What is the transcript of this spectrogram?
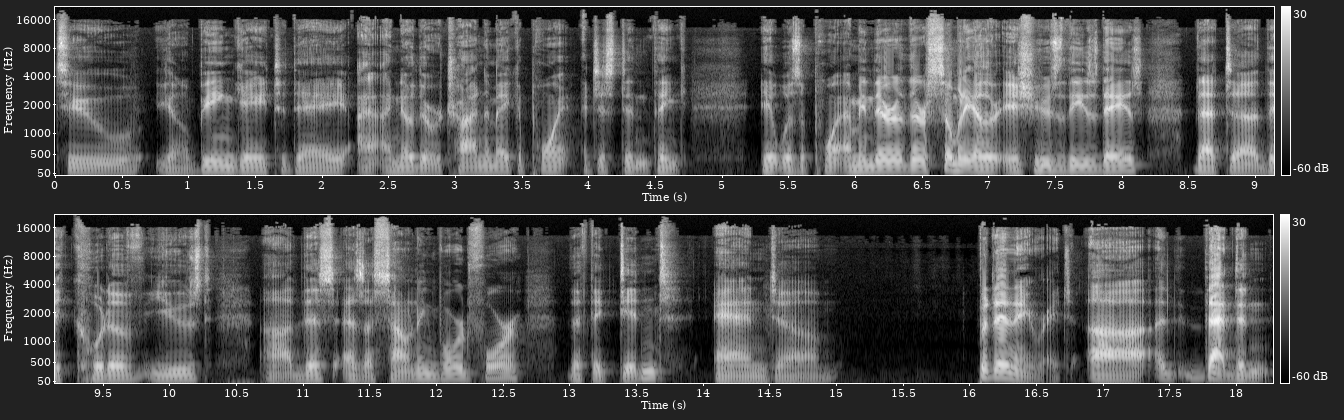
to you know being gay today. I, I know they were trying to make a point. I just didn't think it was a point. I mean, there there are so many other issues these days that uh, they could have used uh, this as a sounding board for that they didn't. And um, but at any rate, uh, that didn't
